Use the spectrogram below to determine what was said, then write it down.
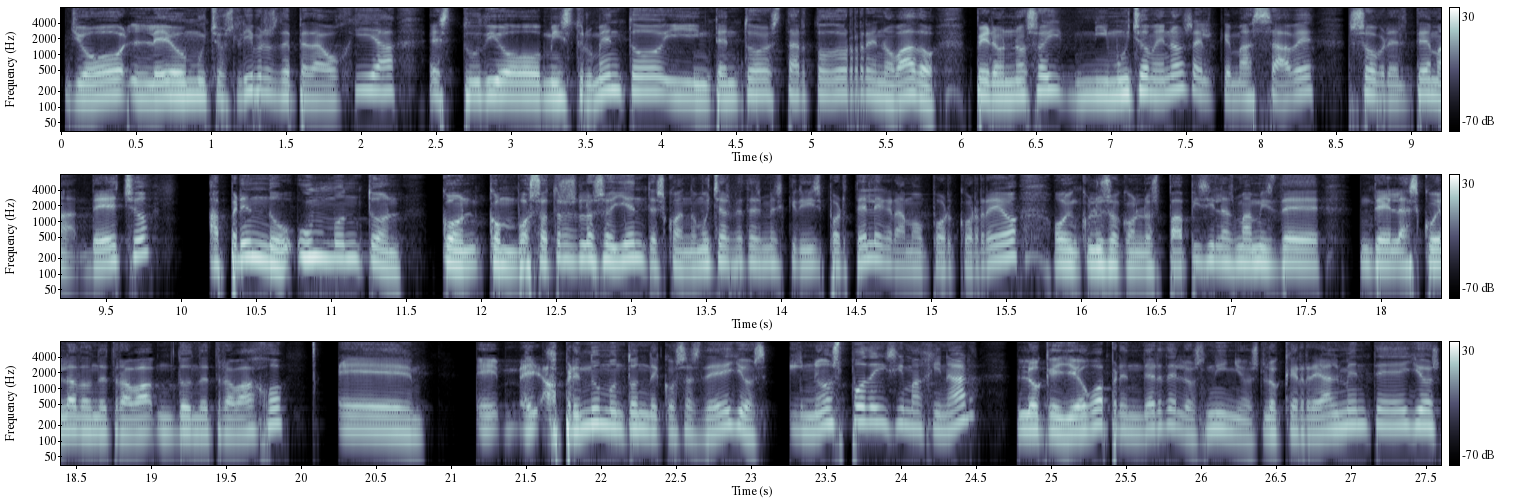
Yo leo muchos libros de pedagogía, estudio mi instrumento e intento estar todo renovado, pero no soy ni mucho menos el que más sabe sobre el tema. De hecho, aprendo un montón con, con, vosotros los oyentes, cuando muchas veces me escribís por Telegram o por correo, o incluso con los papis y las mamis de, la escuela donde, donde trabajo, eh, eh, eh, aprendo un montón de cosas de ellos. Y no os podéis imaginar lo que llego a aprender de los niños, lo que realmente ellos,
